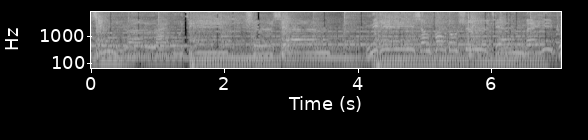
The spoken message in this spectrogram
心愿来不及实现。你想偷走时间每一刻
